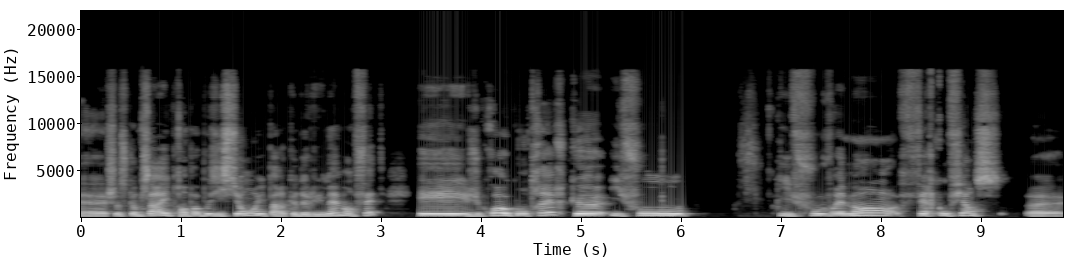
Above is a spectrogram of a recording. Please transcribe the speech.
euh, choses comme ça. Il prend pas position, il parle que de lui-même en fait. Et je crois au contraire qu'il faut, il faut vraiment faire confiance euh,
